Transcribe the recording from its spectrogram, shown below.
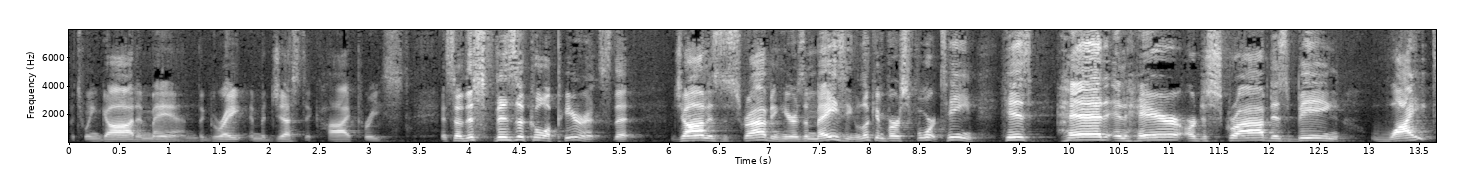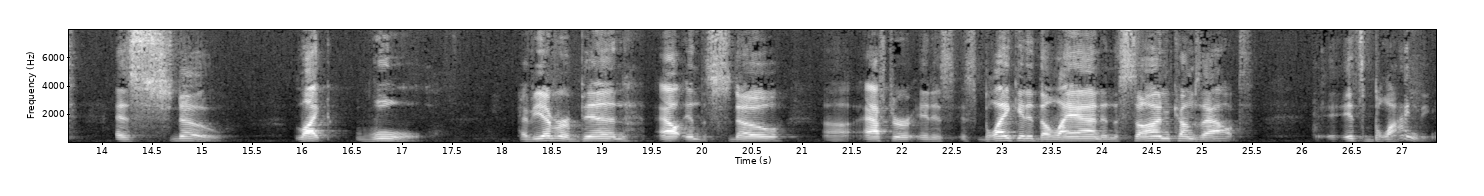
between God and man, the great and majestic high priest. And so this physical appearance that John is describing here is amazing. Look in verse 14. His head and hair are described as being white as snow, like wool. Have you ever been out in the snow uh, after it is it's blanketed the land and the sun comes out? It's blinding.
